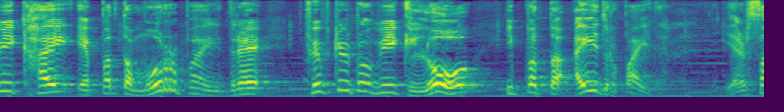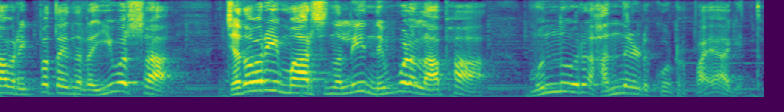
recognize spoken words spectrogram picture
ವೀಕ್ ಹೈ ಎಪ್ಪತ್ತ ಮೂರು ರೂಪಾಯಿ ಇದ್ದರೆ ಫಿಫ್ಟಿ ಟು ವೀಕ್ ಲೋ ಇಪ್ಪತ್ತ ಐದು ರೂಪಾಯಿ ಇದೆ. ಎರಡು ಸಾವಿರದ ಇಪ್ಪತ್ತೈದರ ಈ ವರ್ಷ ಜನವರಿ ಮಾರ್ಚ್ನಲ್ಲಿ ನಿವ್ವಳ ಲಾಭ ಮುನ್ನೂರ ಹನ್ನೆರಡು ಕೋಟಿ ರೂಪಾಯಿ ಆಗಿತ್ತು.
